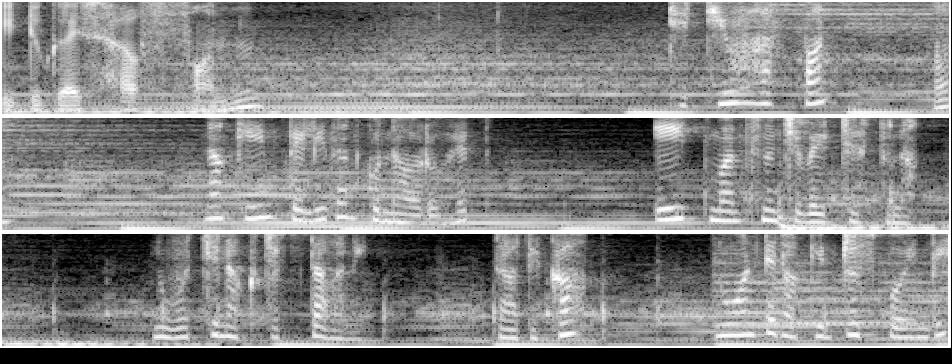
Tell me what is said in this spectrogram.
Did you guys have fun? Did you have fun నాకేం తెలియదు అనుకున్నావు రోహిత్. ఎయిట్ మంత్స్ నుంచి వెయిట్ చేస్తున్నా. నువ్వు వచ్చి నాకు చెప్తావని. రాధిక నువ్వంటే నాకు ఇంట్రెస్ట్ పోయింది.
